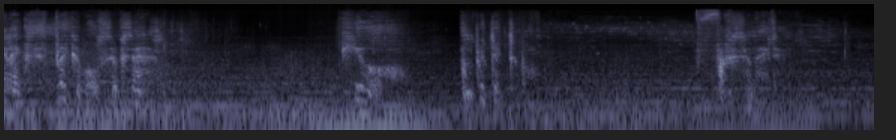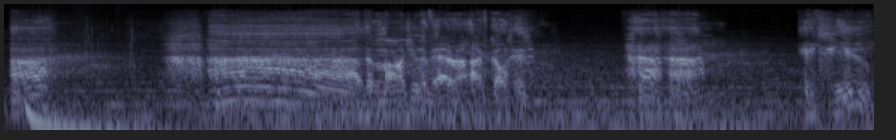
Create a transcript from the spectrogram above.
inexplicable success. Pure. Unpredictable. Fascinating. Ah. Ah, the margin of error. I've got it. Ha ha. It's you.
